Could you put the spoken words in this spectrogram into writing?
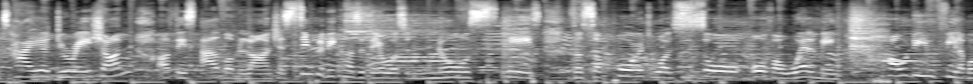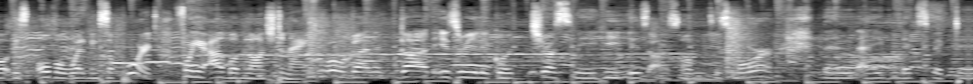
entire duration of this album launch simply because there was no space. The support was so overwhelming. How do you feel about this overwhelming support for your album launch tonight? Oh God, God is really good. Trust me, He is awesome. It is more than I even expected.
